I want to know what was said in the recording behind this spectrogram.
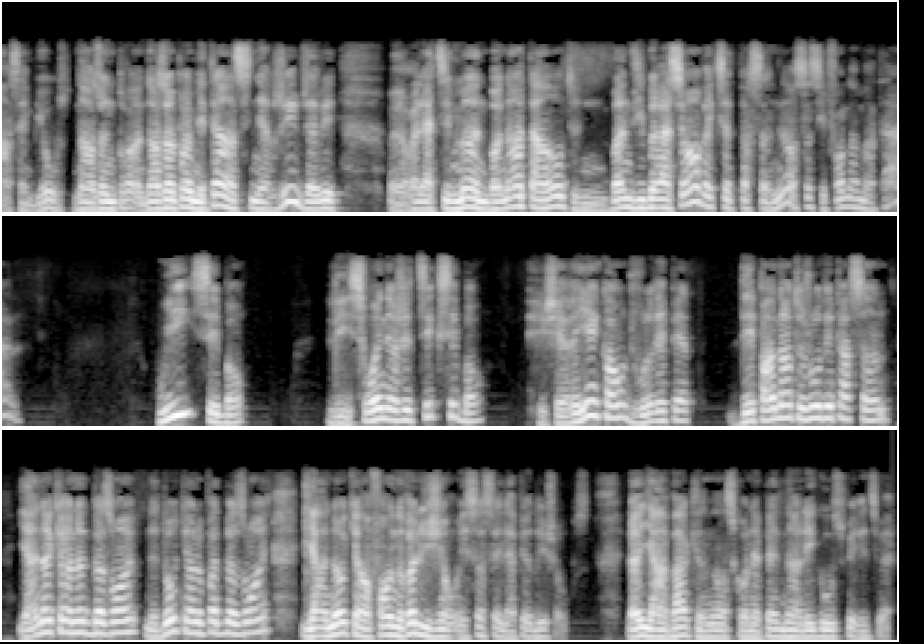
en symbiose, dans, un premier temps en synergie, vous avez euh, relativement une bonne entente, une bonne vibration avec cette personne-là. Ça, c'est fondamental. Oui, c'est bon. Les soins énergétiques, c'est bon. Et j'ai rien contre, je vous le répète dépendant toujours des personnes. Il y en a qui en ont besoin, il y en a d'autres qui n'en ont pas de besoin, il y en a qui en font une religion, et ça, c'est la pire des choses. Là, il y embarque dans ce qu'on appelle dans l'ego spirituel,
